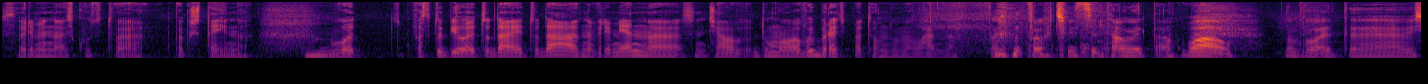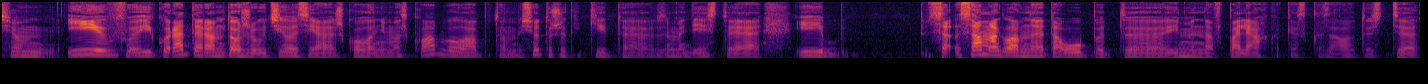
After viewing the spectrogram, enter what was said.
современного искусства Бакштейна. Mm-hmm. Вот поступила и туда, и туда одновременно. Сначала думала выбрать, потом думала, ладно, поучусь и там, и там. Вау. Вот, э, в общем, и, и куратором тоже училась, я школа не Москва была, потом еще тоже какие-то взаимодействия, и самое главное это опыт э, именно в полях, как я сказала. То есть э,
